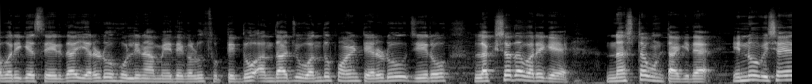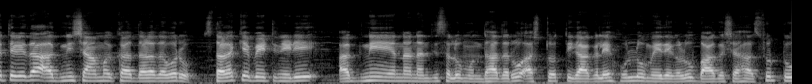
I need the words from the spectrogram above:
ಅವರಿಗೆ ಸೇರಿದ ಎರಡು ಹುಲ್ಲಿನ ಮೇದೆಗಳು ಸುಟ್ಟಿದ್ದು, ಅಂದಾಜು ಒಂದು ಪಾಯಿಂಟ್ ಎರಡು ಜೀರೋ ಲಕ್ಷದವರೆಗೆ ನಷ್ಟ ಉಂಟಾಗಿದೆ. ಇನ್ನು ವಿಷಯ ತಿಳಿದ ಅಗ್ನಿಶಾಮಕ ದಳದವರು ಸ್ಥಳಕ್ಕೆ ಭೇಟಿ ನೀಡಿ ಅಗ್ನಿಯನ್ನು ನಂದಿಸಲು ಮುಂದಾದರೂ ಅಷ್ಟೊತ್ತಿಗಾಗಲೇ ಹುಲ್ಲು ಮೇದೆಗಳು ಭಾಗಶಃ ಸುಟ್ಟು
